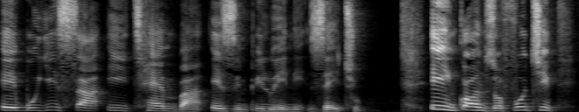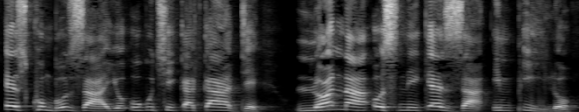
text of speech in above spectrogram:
ebuyisa ithemba ezimpilweni zethu. Inkonzo futhi esikhumbuzayo ukuthi kakade lona osinikeza impilo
